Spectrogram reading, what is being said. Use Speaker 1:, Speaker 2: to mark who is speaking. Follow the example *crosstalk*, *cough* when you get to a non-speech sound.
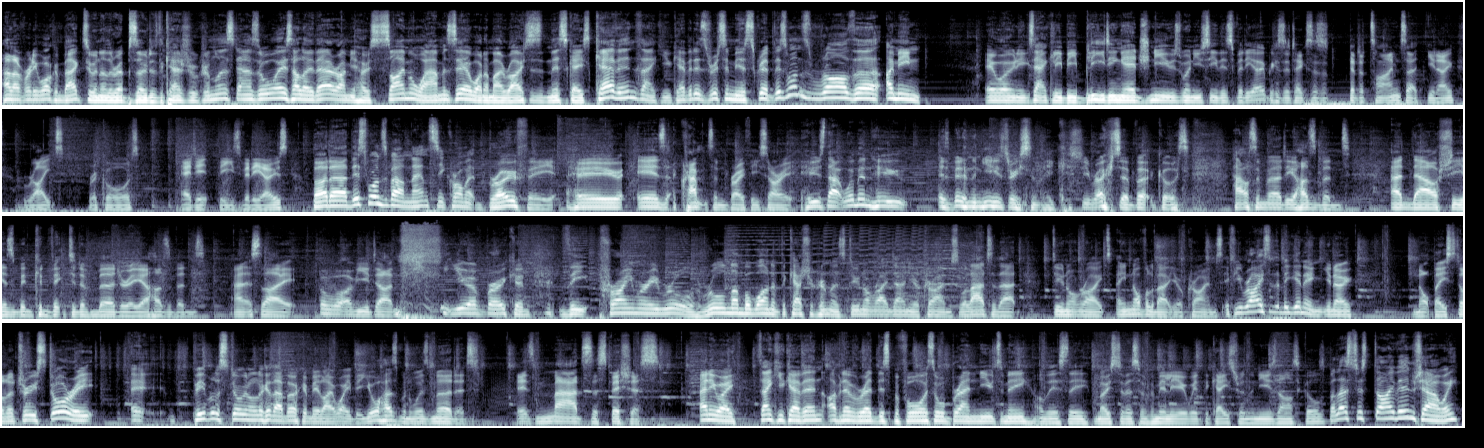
Speaker 1: Hello, everybody. Welcome back to another episode of The Casual Criminalist. As always, hello there. I'm your host, Simon Whistler here. One of my writers, in this case, Kevin. Thank you, Kevin, has written me a script. This one's rather, I mean, it won't exactly be bleeding edge news when you see this video because it takes us a bit of time to, you know, write, record, edit these videos. But uh, this one's about Nancy Cromit Brophy, who is Crampton Brophy, sorry, who's that woman who has been in the news *laughs* recently because she wrote a book called How to Murder Your Husband and now she has been convicted of murdering her husband. And it's like, what have you done? *laughs* you have broken the primary rule. Rule number one of the Casual Criminalist do not write down your crimes. We'll add to that, do not write a novel about your crimes. If you write at the beginning, you know, not based on a true story, it, people are still going to look at that book and be like, wait, but your husband was murdered. It's mad suspicious. Anyway, thank you, Kevin. I've never read this before. It's all brand new to me. Obviously, most of us are familiar with the case from the news articles, but let's just dive in, shall we?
